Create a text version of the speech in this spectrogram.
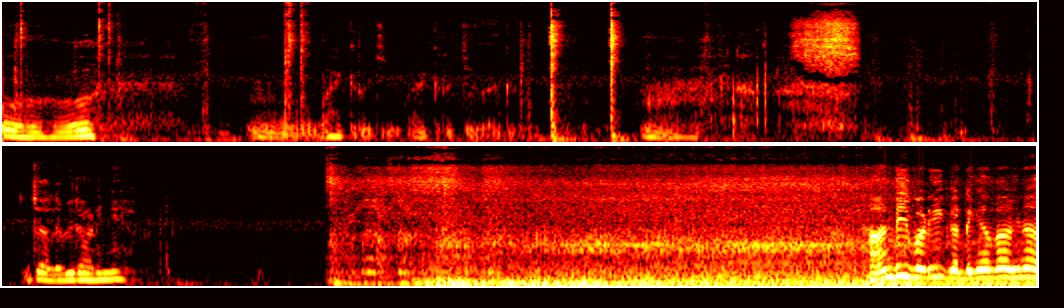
ਹੋ ਹੋ ਹੋ। ਵਾਹਿਗੁਰੂ ਜੀ ਵਾਹਿਗੁਰੂ ਜੀ, ਵਾਹਿਗੁਰੂ ਹਮ। ਚੱਲ ਵੀ ਰਾਣੀਏ ਠੰਡੀ ਬੜੀ ਗੱਡੀਆਂ ਦਾ ਵੀ ਨਾ।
